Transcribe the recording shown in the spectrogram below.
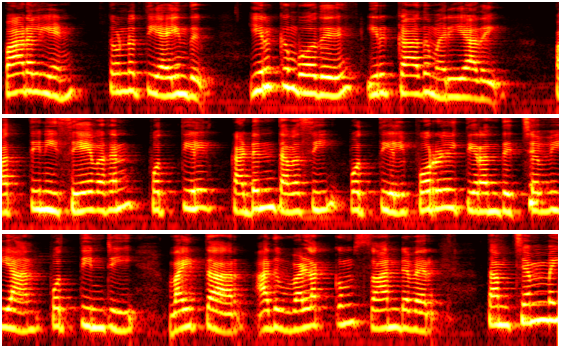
பாடல் எண் தொண்ணூற்றி ஐந்து. இருக்கும்போது இருக்காது மரியாதை. பத்தினி சேவகன் பொத்தில் கடுந்தவசி பொத்தில் பொருள் திறந்து செவ்வியான் பொத்தின்றி வைத்தார். அது வழக்கும் சான்றவர். தம் செம்மை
